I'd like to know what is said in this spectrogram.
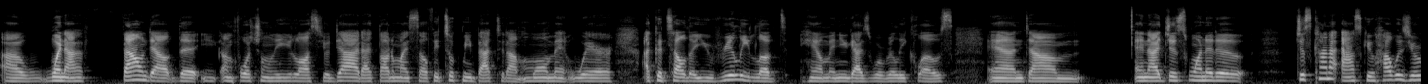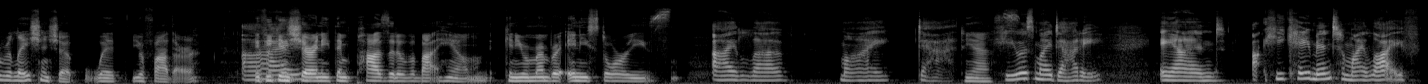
uh, when I found out that you, unfortunately you lost your dad, I thought to myself, it took me back to that moment where I could tell that you really loved him and you guys were really close. And um, and I just wanted to just kind of ask you, how was your relationship with your father? if you can share anything positive about him, can you remember any stories? I love my dad. Yes. He was my daddy. And uh, he came into my life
